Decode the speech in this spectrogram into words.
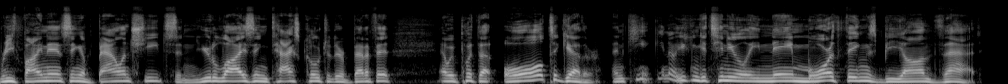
refinancing of balance sheets and utilizing tax code to their benefit, and we put that all together, and you know, you can continually name more things beyond that.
